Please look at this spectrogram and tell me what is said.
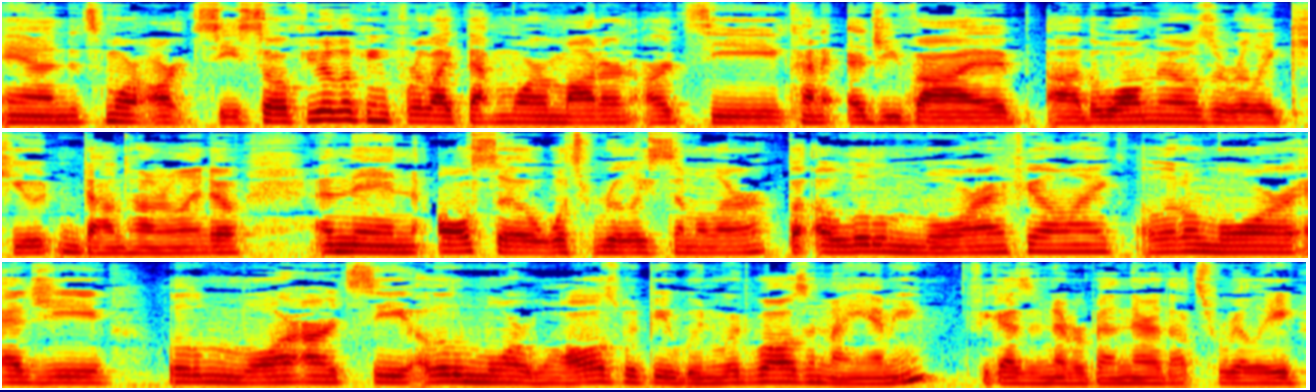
and it's more artsy. So if you're looking for like that more modern, artsy, kind of edgy vibe, uh, the wall murals are really cute in downtown Orlando. And then also what's really similar, but a little more, I feel like, a little more edgy, a little more artsy, a little more walls would be Wynwood Walls in Miami. If you guys have never been there, that's really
